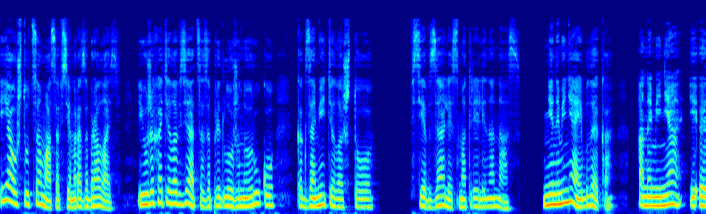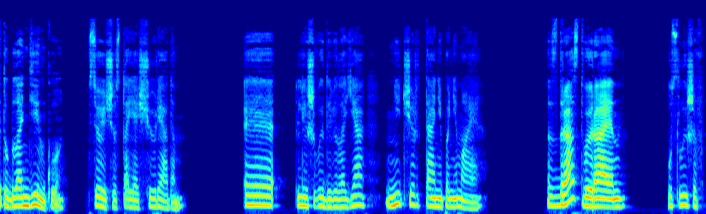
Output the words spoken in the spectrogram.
я уж тут сама совсем разобралась и уже хотела взяться за предложенную руку, как заметила, что все в зале смотрели на нас. Не на меня и Блэка, а на меня и эту блондинку, все еще стоящую рядом. э лишь выдавила я, ни черта не понимая. «Здравствуй, Райан!» Услышав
